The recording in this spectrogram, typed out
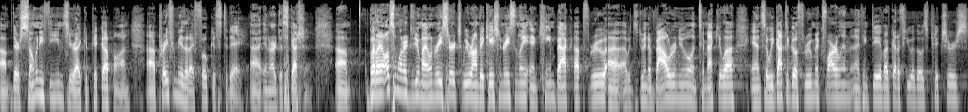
um, there's so many themes here I could pick up on. Uh, pray for me that I focus today uh, in our discussion. Um, but I also wanted to do my own research. We were on vacation recently and came back up through. Uh, I was doing a vow renewal in Temecula, and so we got to go through McFarland. And I think Dave, I've got a few of those pictures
